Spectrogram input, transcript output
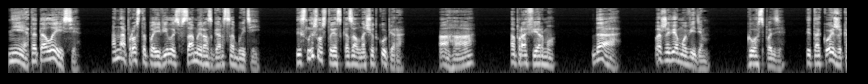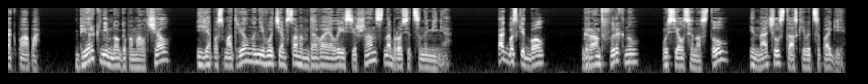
Нет, это Лейси. Она просто появилась в самый разгар событий. Ты слышал, что я сказал насчет Купера? Ага. А про ферму? «Да, поживем увидим. Господи, ты такой же, как папа». Берг немного помолчал, и я посмотрел на него, тем самым давая Лейси шанс наброситься на меня. «Как баскетбол?» Грант фыркнул, уселся на стул и начал стаскивать сапоги.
